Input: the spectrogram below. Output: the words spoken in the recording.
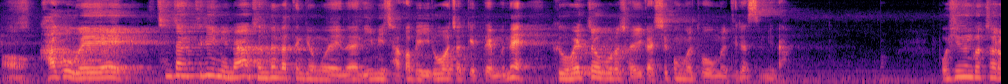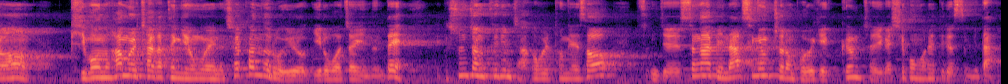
어, 가구 외에 천장 트림이나 전등 같은 경우에는 이미 작업이 이루어졌기 때문에 그 외적으로 저희가 시공을 도움을 드렸습니다. 보시는 것처럼 기본 화물차 같은 경우에는 철판으로 이루- 이루어져 있는데 순정 트림 작업을 통해서 이제 승합이나 승용처럼 보이게끔 저희가 시공을 해드렸습니다.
